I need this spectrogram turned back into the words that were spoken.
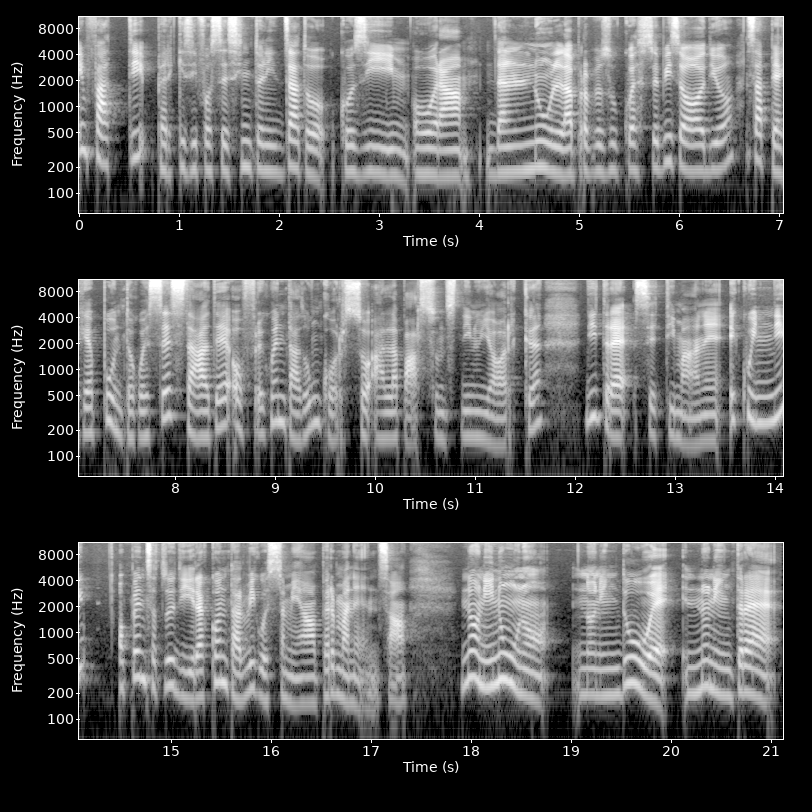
Infatti, per chi si fosse sintonizzato così ora dal nulla proprio su questo episodio, sappia che appunto quest'estate ho frequentato un corso alla Parsons di New York di tre settimane e quindi ho pensato di raccontarvi questa mia permanenza. Non in uno, non in due, non in tre,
